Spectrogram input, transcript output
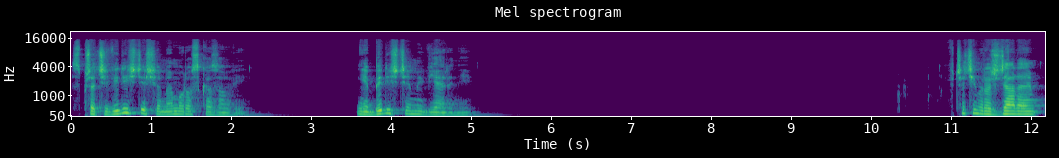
Sprzeciwiliście się memu rozkazowi nie byliście mi wierni. W trzecim rozdziale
